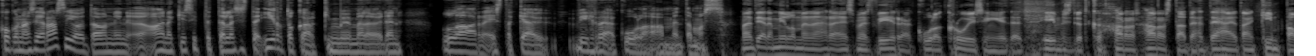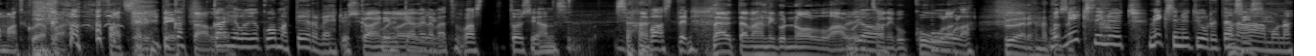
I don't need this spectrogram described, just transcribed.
kokonaisia rasioita on, niin ainakin sitten tällaisista irtokarkkimyymälöiden laareista käy vihreää kuulaa ammentamassa. Mä en tiedä milloin me nähdään ensimmäiset vihreä kuulla cruisingit, että ihmiset, jotka harras, harrastaa tehdä, tehdään jotain kimppamatkoja fa- Fatserin Kai, tehtaalle. kai heillä on joku oma tervehdys, Kai kun he kävelevät vasta toisiaan Se on- vasten. Näyttää vähän niin kuin nollaa, mutta Joo, se on niin kuin kuula, kuula. pyöreänä Mutta miksi nyt? Miksi nyt juuri tänä No aamuna,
